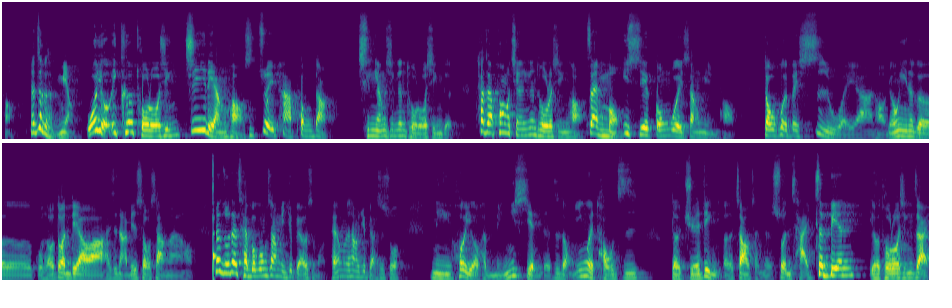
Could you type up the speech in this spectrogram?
好，那这个很妙。我有一颗陀螺星，机梁哈是最怕碰到擎羊星跟陀螺星的。它只要碰到擎羊星跟陀螺星哈，在某一些宫位上面哈，都会被视为啊，哈，容易那个骨头断掉啊，还是哪边受伤啊，哈。那如果在财帛宫上面，就表示什么？财帛宫上面就表示说，你会有很明显的这种因为投资的决定而造成的顺财。这边有陀螺星在，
